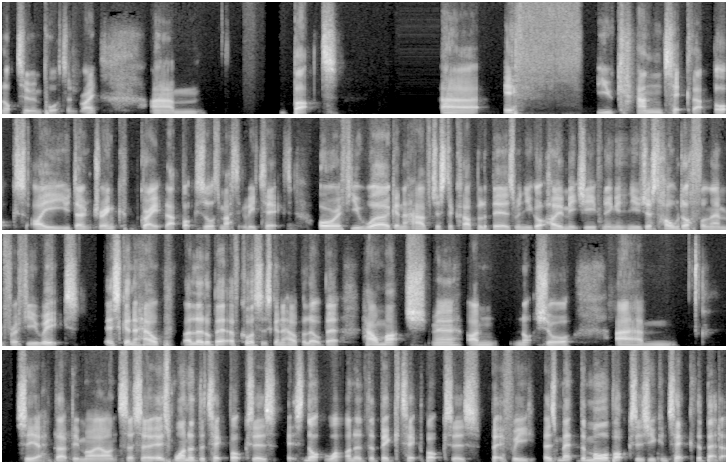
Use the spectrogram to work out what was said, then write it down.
not too important, right? Um, but uh, if you can tick that box, i.e., you don't drink, great, that box is automatically ticked. Or if you were going to have just a couple of beers when you got home each evening and you just hold off on them for a few weeks, it's going to help a little bit. Of course, it's going to help a little bit. How much? Eh, I'm not sure. Um, so yeah, that'd be my answer. So it's one of the tick boxes. It's not one of the big tick boxes, but if we as met the more boxes you can tick, the better,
